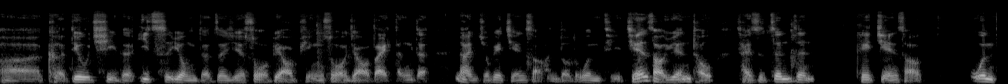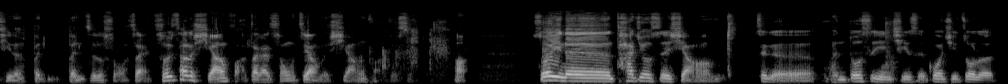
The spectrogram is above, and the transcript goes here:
呃、可丢弃的一次用的这些塑料瓶、塑胶袋等等，那你就可以减少很多的问题。减少源头才是真正可以减少问题的本本质的所在。所以他的想法大概从这样的想法就是啊，所以呢，他就是想这个很多事情其实过去做了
